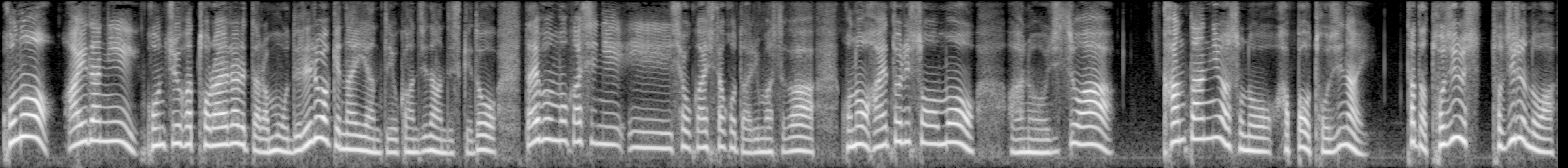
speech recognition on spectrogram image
この間に昆虫が捉えられたらもう出れるわけないやんっていう感じなんですけど、だいぶ昔に、えー、紹介したことありますが、このハエトリソウも、あの、実は簡単にはその葉っぱを閉じない。ただ閉じる、閉じるのは、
